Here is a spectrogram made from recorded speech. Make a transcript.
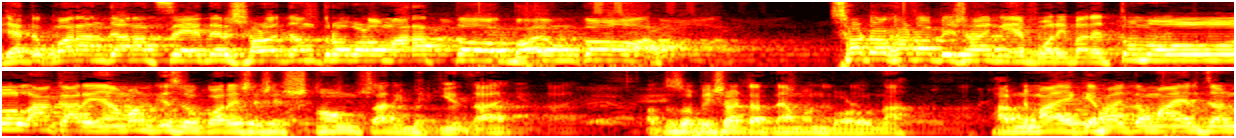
যেহেতু কোরআন জানাচ্ছে, এদের ষড়যন্ত্র বড় মারাত্মক, ভয়ঙ্কর। ছোটখাটো বিষয় নিয়ে পরিবারে তুমুল আকারে এমন কিছু করে শেষে সংসারই ভেঙে যায়। অথচ বিষয়টা তেমন বড় না। আপনি মায়েকে হয়তো মায়ের জন্য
